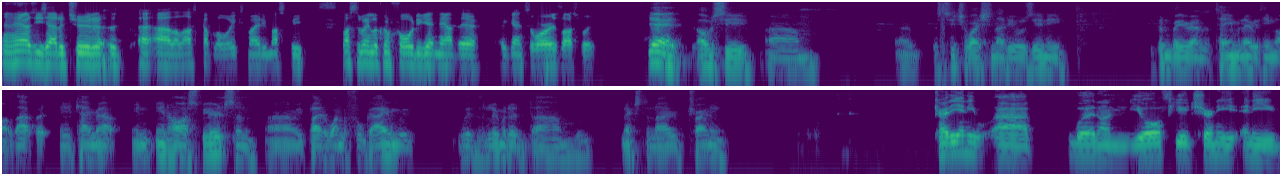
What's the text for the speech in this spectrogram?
And how's his attitude uh, uh, the last couple of weeks, mate? He must be must have been looking forward to getting out there against the Warriors last week. Yeah, obviously, um, you know, the situation that he was in, he couldn't be around the team and everything like that. But he came out in, in high spirits and uh, he played a wonderful game with with limited, um, with next to no training. Cody, any uh, word on your future? Any any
